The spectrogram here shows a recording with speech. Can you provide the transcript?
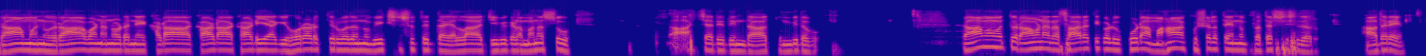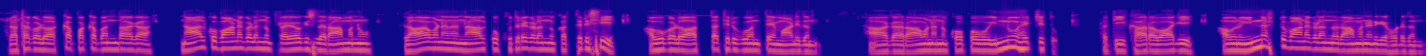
ರಾಮನು ರಾವಣನೊಡನೆ ಕಡಾ ಕಾಡಾ ಕಾಡಿಯಾಗಿ ಹೋರಾಡುತ್ತಿರುವುದನ್ನು ವೀಕ್ಷಿಸುತ್ತಿದ್ದ ಎಲ್ಲಾ ಜೀವಿಗಳ ಮನಸ್ಸು ಆಶ್ಚರ್ಯದಿಂದ ತುಂಬಿದವು. ರಾಮ ಮತ್ತು ರಾವಣರ ಸಾರಥಿಗಳು ಕೂಡ ಮಹಾ ಕುಶಲತೆಯನ್ನು ಪ್ರದರ್ಶಿಸಿದರು. ಆದರೆ ರಥಗಳು ಅಕ್ಕಪಕ್ಕ ಬಂದಾಗ ನಾಲ್ಕು ಬಾಣಗಳನ್ನು ಪ್ರಯೋಗಿಸಿದ ರಾಮನು ರಾವಣನ ನಾಲ್ಕು ಕುದುರೆಗಳನ್ನು ಕತ್ತರಿಸಿ ಅವುಗಳು ಅತ್ತ ತಿರುಗುವಂತೆ ಮಾಡಿದನು. ಆಗ ರಾವಣನ ಕೋಪವು ಇನ್ನೂ ಹೆಚ್ಚಿತು. ಪ್ರತೀಕಾರವಾಗಿ ಅವನು ಇನ್ನಷ್ಟು ಬಾಣಗಳನ್ನು ರಾಮನಿಗೆ ಹೊಡೆದನು.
